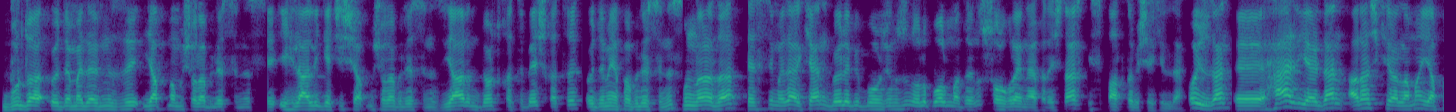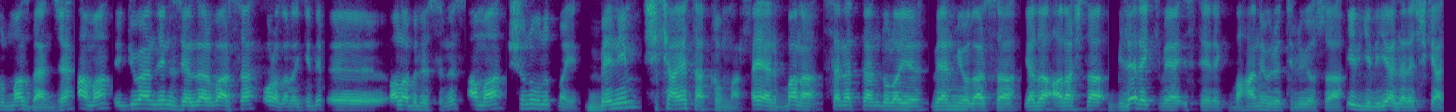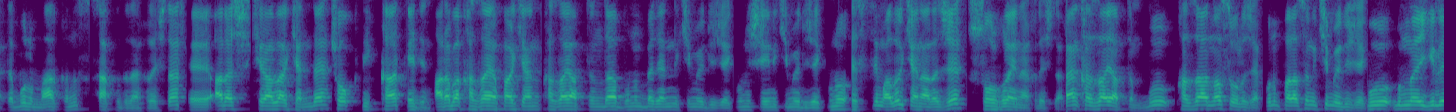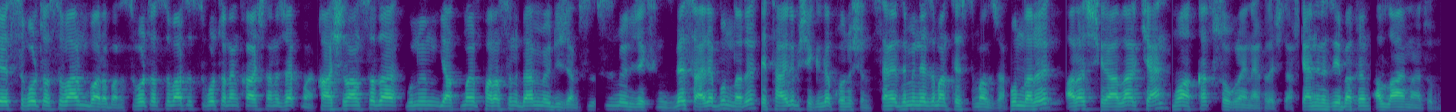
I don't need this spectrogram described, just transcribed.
burada ödemelerinizi yapmamış olabilirsiniz. E, ihlali geçiş yapmış olabilirsiniz. Yarın 4 katı 5 katı ödeme yapabilirsiniz. Bunlara da teslim ederken böyle bir borcunuzun olup olmadığını sorgulayın arkadaşlar ispatlı bir şekilde. O yüzden e, her yerden araç kiralama yapılmaz bence ama e, güvendiğiniz yerler varsa oralara gidip e, alabilirsiniz. Ama şunu unutmayın. Benim şikayet hakkım var. Eğer bana senetten dolayı vermiyorlarsa ya da araçta bilerek veya isteyerek bahane üretiliyorsa ilgili yerlere şikayette bulunma hakkınız saklıdır arkadaşlar. E, araç kiralarken de çok dikkat edin. Araba kaza yaparken kaza yaptığında bunun bedelini kim ödeyecek? Bunun şeyini kim ödeyecek? Bunu teslim alırken aracı sorgulayın arkadaşlar. Ben kaza yaptım. Bu kaza nasıl olacak? Bunun parasını kim ödeyecek? Bu bununla ilgili sigortası var mı bu arabanın? Sigortası varsa sigortadan karşılanacak mı? Karşılansa da bunun yatma parasını ben mi ödeyeceğim? Siz, siz mi ödeyeceksiniz? Vesaire bunları detaylı bir şekilde konuşun. Senedimi ne zaman teslim alacağım? Bunları araç kiralarken muhakkak sorgulayın arkadaşlar. Kendinize iyi bakın. Allah'a emanet olun.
